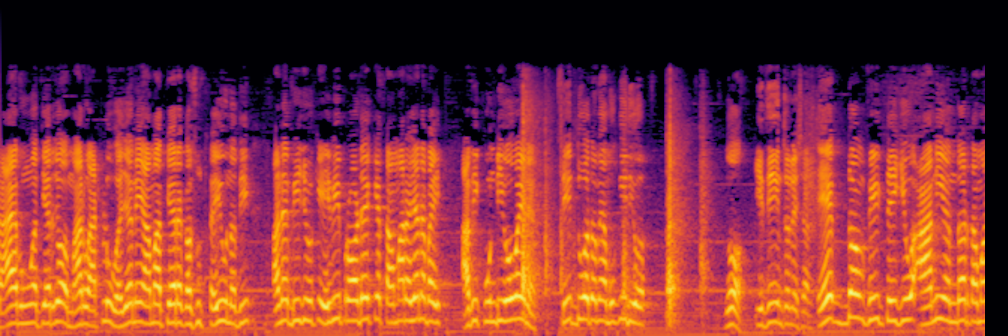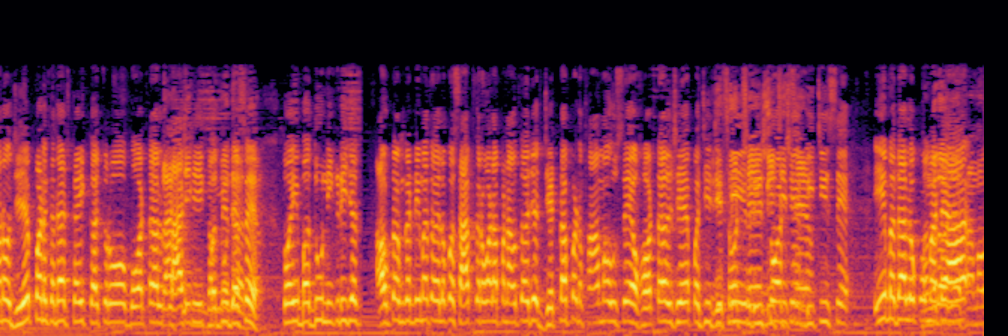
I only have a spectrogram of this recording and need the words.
સાહેબ હું અત્યારે જો મારું આટલું વજન આમાં અત્યારે કશું થયું નથી. અને બીજું કે એવી પ્રોડક્ટ કે તમારે છે ને ભાઈ આવી કુંડીઓ હોય ને સીધું તમે આ મૂકી દો જો. ઇઝી ઇન્સ્ટોલેશન એકદમ ફિટ થઈ ગયું. આની અંદર તમારો જે પણ કદાચ કઈ કચરો બોટલ પ્લાસ્ટિક બધું જશે તો એ બધું નીકળી જશે. આઉટ ઓફ કન્ટ્રીમાં તો એ લોકો સાફ કરવાના પણ આવતા હોય છે. જેટલા પણ ફાર્મ હાઉસ છે હોટલ છે પછી જેટલી રિસોર્ટ છે. બીચીસ છે એ બધા લોકો માટે આ.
